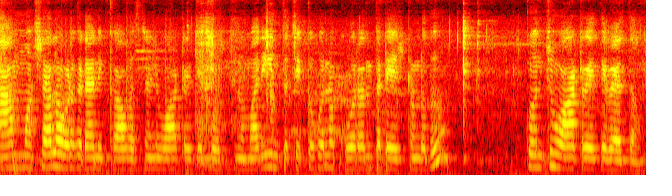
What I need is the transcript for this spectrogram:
ఆ మసాలా ఉడకడానికి కావాల్సిన వాటర్ అయితే పోస్తున్నాం. మరి ఇంత చిక్కకున్న కూర అంతా టేస్ట్ ఉండదు. కొంచెం వాటర్ అయితే వేద్దాం.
